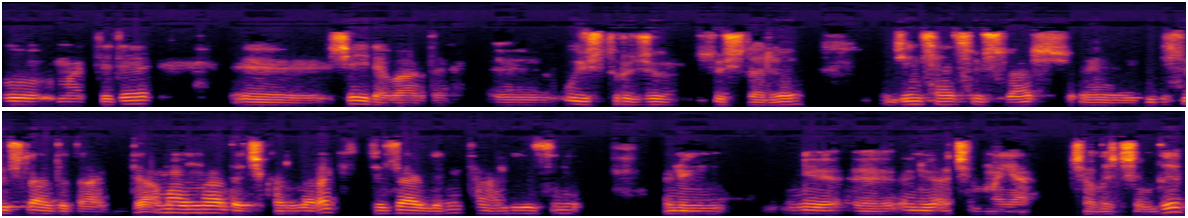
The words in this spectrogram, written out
bu maddede e, şey de vardı. E, uyuşturucu suçları, cinsel suçlar e, gibi suçlar da dahildi ama onlar da çıkarılarak cezaevlerinin tahliyesini önünü, e, önü açılmaya çalışıldı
